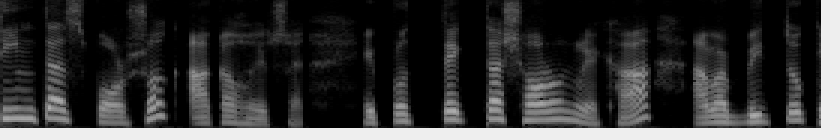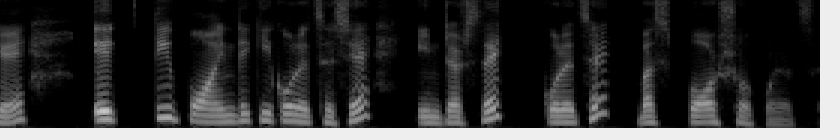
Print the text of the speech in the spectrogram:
তিনটা স্পর্শক আঁকা হয়েছে। এই প্রত্যেকটা সরলরেখা আমার বৃত্তকে একটি পয়েন্টে কি করেছে সে ইন্টারসেক্ট করেছে বা স্পর্শ করেছে।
